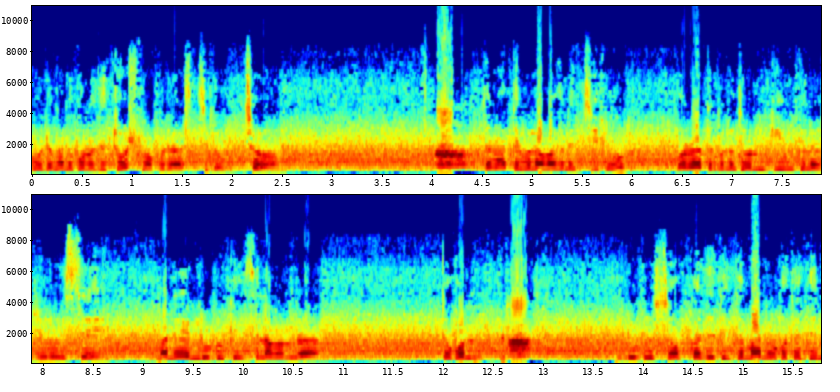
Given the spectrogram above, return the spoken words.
ওটা মনে করো যে চশমা পরে আসছিল বুঝছ? হ্যাঁ, রাতের বেলা আমার এখানে ছিল রাতের বেলা যখন গেম খেলা শুরু হয়েছে মানে লুডো খেলছিলাম আমরা তখন হ্যাঁ। লুডো সব কাজে দিক দিয়ে মানুষ কথা দিন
